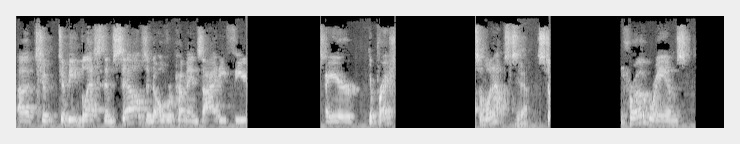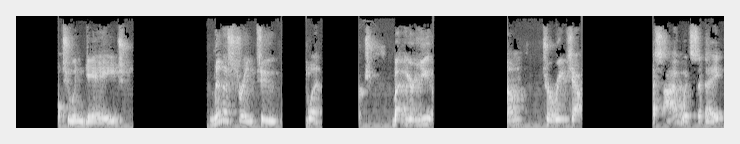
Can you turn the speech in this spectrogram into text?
uh, to, to be blessed themselves and to overcome anxiety, fear, despair, depression, someone else. Yeah. So programs to engage ministering to church, but you're you um, to reach out. Yes, I would say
